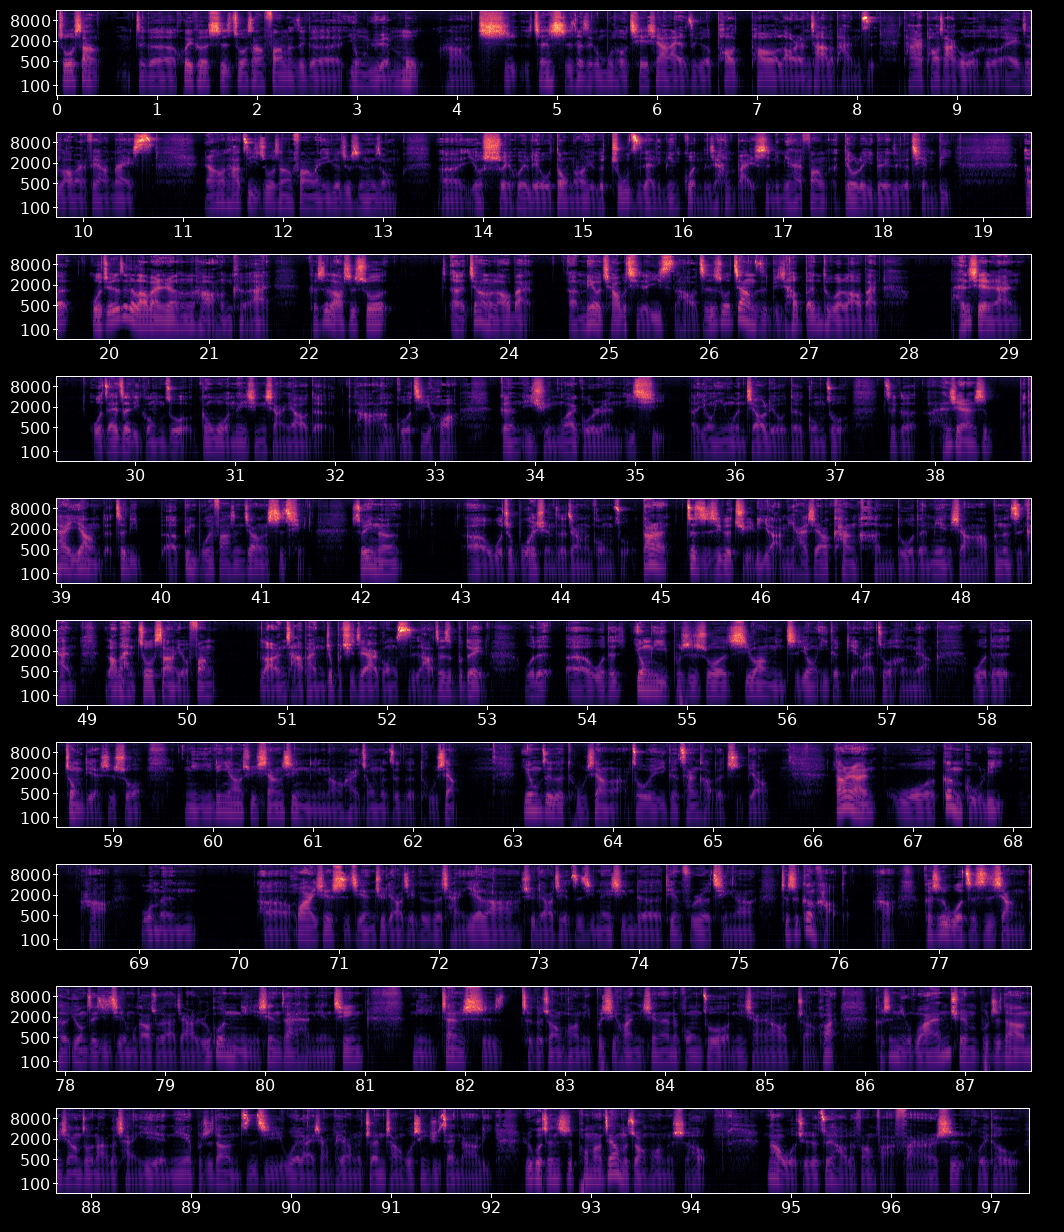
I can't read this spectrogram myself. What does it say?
桌上这个会客室桌上放了这个用原木啊实真实的这个木头切下来的这个泡泡老人茶的盘子，他还泡茶给我喝，哎，这老板非常 nice。然后他自己桌上放了一个就是那种呃有水会流动，然后有个珠子在里面滚的这样的摆饰，里面还放丢了一堆这个钱币。呃，我觉得这个老板人很好，很可爱。可是老实说，呃，这样的老板，呃，没有瞧不起的意思哈，只是说这样子比较本土的老板，很显然，我在这里工作，跟我内心想要的，哈，很国际化，跟一群外国人一起，呃，用英文交流的工作，这个很显然是不太一样的。这里呃，并不会发生这样的事情，所以呢。呃，我就不会选择这样的工作。当然，这只是一个举例啦，你还是要看很多的面相哈，不能只看老板桌上有放老人茶盘，你就不去这家公司哈，这是不对的。我的呃，我的用意不是说希望你只用一个点来做衡量，我的重点是说，你一定要去相信你脑海中的这个图像，用这个图像啊作为一个参考的指标。当然，我更鼓励哈，我们。呃，花一些时间去了解各个产业啦，去了解自己内心的天赋热情啊，这是更好的。好，可是我只是想特用这期节目告诉大家，如果你现在很年轻，你暂时这个状况，你不喜欢你现在的工作，你想要转换，可是你完全不知道你想走哪个产业，你也不知道你自己未来想培养的专长或兴趣在哪里。如果真是碰到这样的状况的时候，那我觉得最好的方法反而是回头，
